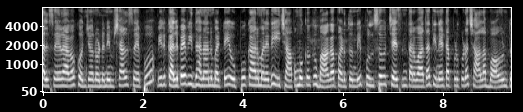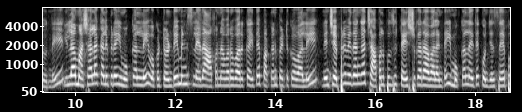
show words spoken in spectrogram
కలిసేలాగా కొంచెం రెండు నిమిషాల సేపు మీరు కలిపే విధానాన్ని బట్టి ఉప్పు కారం అనేది ఈ చేప ముక్కకు బాగా పడుతుంది. పులుసు చేసిన తర్వాత తినేటప్పుడు కూడా చాలా బాగుంటుంది. ఇలా మసాలా కలిపిన ఈ ముక్కల్ని ఒక ట్వంటీ మినిట్స్ లేదా హాఫ్ అన్ అవర్ వరకు అయితే పక్కన పెట్టుకోవాలి. నేను చెప్పిన విధంగా చేపల పులుసు టేస్ట్ టేస్ట్గా రావాలంటే ఈ ముక్కలను అయితే కొంచెం సేపు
